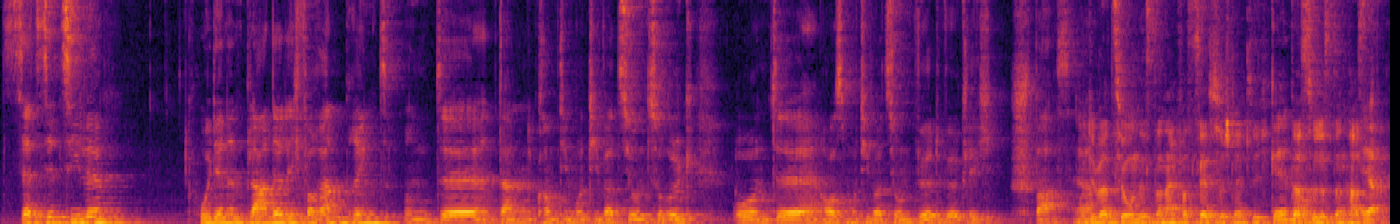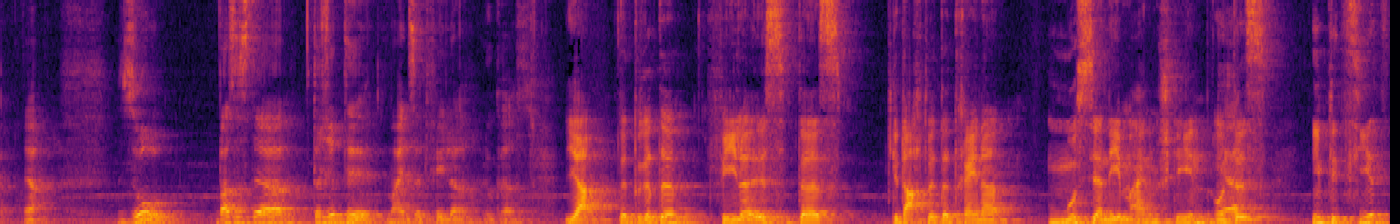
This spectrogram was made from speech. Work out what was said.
setz dir Ziele, hol dir einen Plan, der dich voranbringt und äh, dann kommt die Motivation zurück und äh, aus Motivation wird wirklich Spaß. Ja. Motivation ist dann einfach selbstverständlich, genau. dass du das dann hast. Ja, ja. So, was ist der dritte Mindset-Fehler, Lukas? Ja, der dritte Fehler ist, dass gedacht wird, der Trainer muss ja neben einem stehen und ja. das impliziert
